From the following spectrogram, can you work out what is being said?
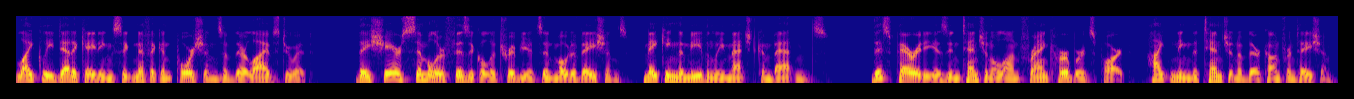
likely dedicating significant portions of their lives to it. They share similar physical attributes and motivations, making them evenly matched combatants. This parody is intentional on Frank Herbert's part, heightening the tension of their confrontation.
